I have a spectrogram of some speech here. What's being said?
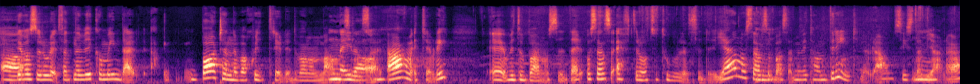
Ja. Det var så roligt för att när vi kom in där, bartendern var skittrevlig, det var någon man Nej, som var. Ja, han var trevlig. Eh, vi tog bara några sidor och sen så efteråt så tog vi en cider igen och sen Mm. så bara så här, men vi tar en drink nu då, sista vi gör nu.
